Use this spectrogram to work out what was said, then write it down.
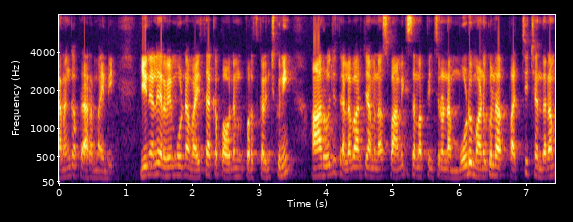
ఘనంగా ప్రారంభమైంది. ఈ నెల ఇరవై మూడున వైశాఖ పౌర్ణమిని పురస్కరించుకుని ఆ రోజు తెల్లవారుజామున స్వామికి సమర్పించనున్న మూడు మణుగుల పచ్చి చందనం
